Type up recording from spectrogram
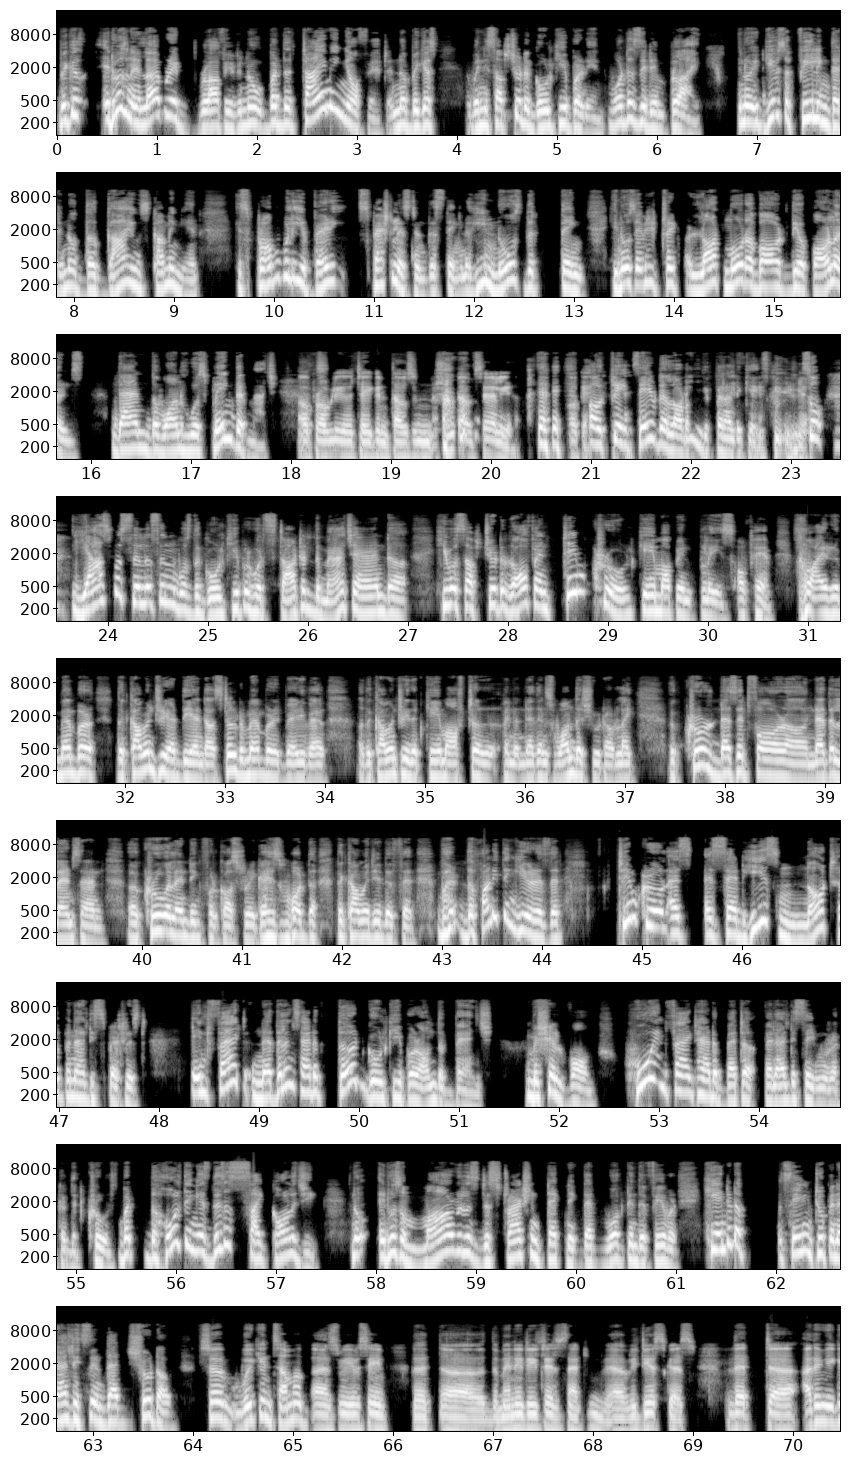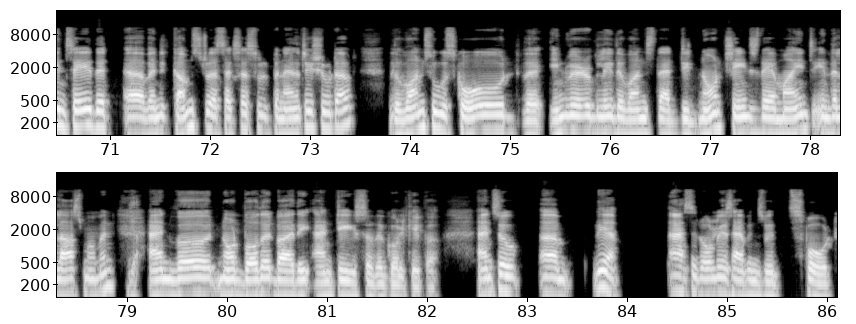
because it was an elaborate bluff, if you know, but the timing of it, you know, because when you substitute a goalkeeper in, what does it imply? You know, it gives a feeling that, you know, the guy who's coming in is probably a very specialist in this thing. You know, he knows the thing, he knows every trick a lot more about the opponents than the one who was playing that match. Oh, probably you've taken thousand shootouts earlier. Okay. okay, saved a lot of penalty kicks. yeah. So Jasper Cillessen was the goalkeeper who had started the match, and uh, he was substituted off, and Tim Krul came up in place of him. So I remember the commentary at the end. I still remember it very well. Uh, the commentary that came after when the Netherlands won the shootout, like uh, Krul does it for uh, Netherlands and a cruel ending for Costa Rica, is what the, the commentator said. But the funny thing here is that Tim Krul, as, as said, he is not a penalty specialist. In fact, Netherlands had a third goalkeeper on the bench, Michel Vorm, who in fact had a better penalty saving record than Krul. But the whole thing is this is psychology. Know, it was a marvelous distraction technique that worked in their favor. He ended up saving two penalties in that shootout. So we can sum up, as we have seen, that uh, the many details that uh, we discussed. That uh, I think we can say that uh, when it comes to a successful penalty shootout, the ones who scored were invariably the ones that did not change their mind in the last moment Yeah. and were not bothered by the antics of the goalkeeper. And so, um, yeah, as it always happens with sport,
